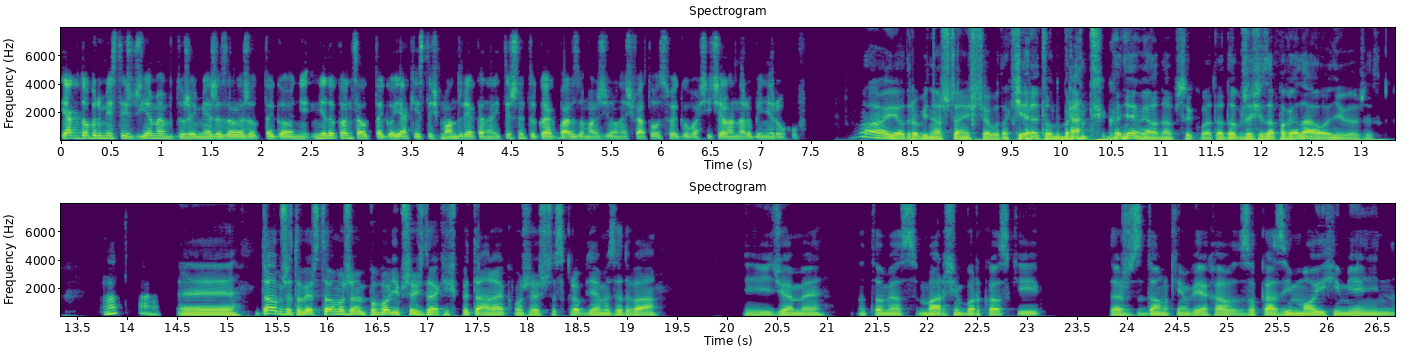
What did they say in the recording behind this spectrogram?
jak dobrym jesteś GM-em w dużej mierze zależy od tego, nie, nie, do końca od tego, jak jesteś mądry, jak analityczny, tylko jak bardzo masz zielone światło swojego właściciela na robienie ruchów. No i odrobina szczęścia, bo taki Elton Brand go nie miał na przykład, a dobrze się zapowiadało niby wszystko. No tak. E, dobrze, to wiesz co, możemy powoli przejść do jakichś pytanek, może jeszcze skrobniemy ze dwa i idziemy. Natomiast Marcin Borkowski też z Donkiem wjechał z okazji moich imienin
